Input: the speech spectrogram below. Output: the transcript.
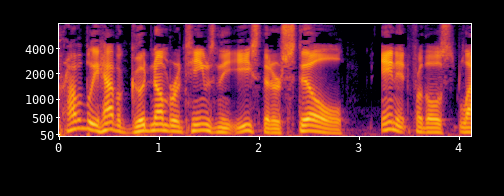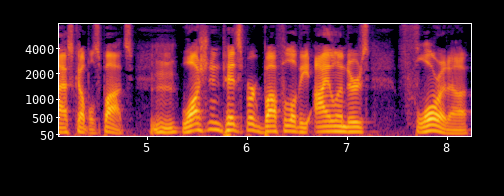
probably have a good number of teams in the East that are still in it for those last couple spots. Mm-hmm. Washington, Pittsburgh, Buffalo, the Islanders, Florida,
